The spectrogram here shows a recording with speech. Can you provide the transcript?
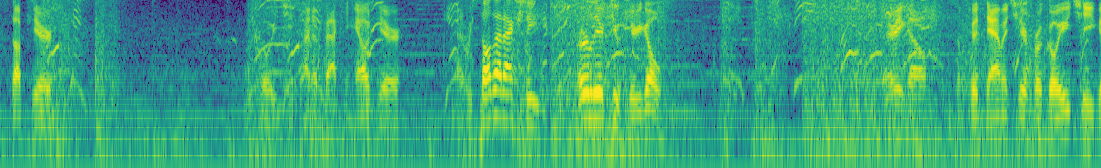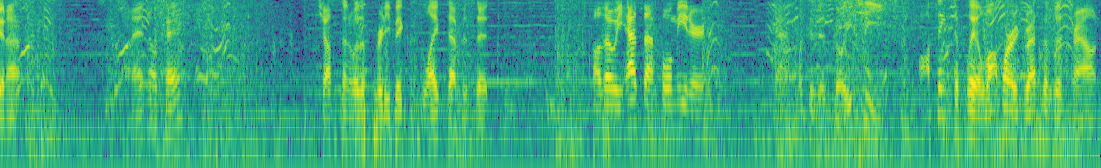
Stuff here. Goichi kind of backing out here. And we saw that actually earlier too. Here you go. There you go. Some good damage here for Goichi. Gonna in, okay. Justin with a pretty big life deficit. Although he has that full meter. Yeah, look at this. Goichi opting to play a lot more aggressive this round.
